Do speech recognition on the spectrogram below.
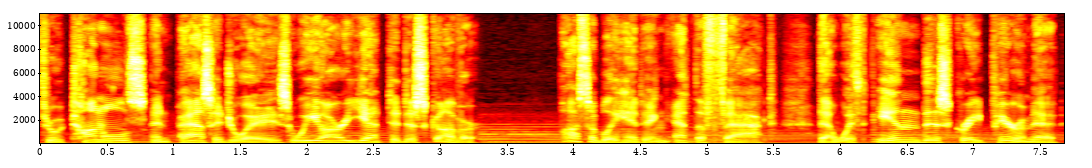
through tunnels and passageways we are yet to discover possibly hinting at the fact that within this Great Pyramid,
